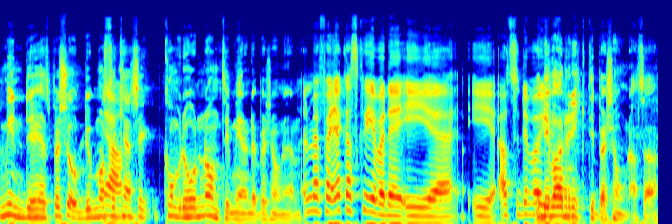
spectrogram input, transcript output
myndighetsperson, du måste Ja. kanske, kommer du ihåg någonting mer än den personen? men för jag kan skriva det i, i alltså det var Det ju... var en riktig person alltså?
